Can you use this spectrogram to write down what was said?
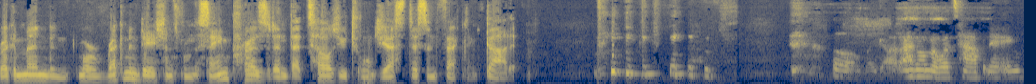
Recommend or recommendations from the same president that tells you to ingest disinfectant. Got it. oh my god, I don't know what's happening.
